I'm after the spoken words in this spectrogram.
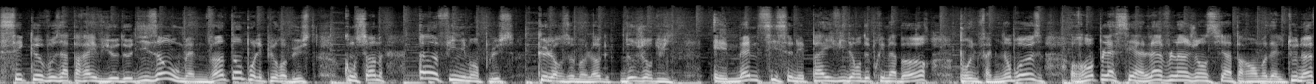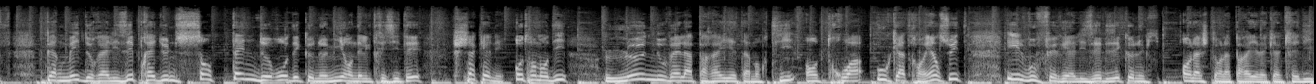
c'est que vos appareils vieux de 10 ans ou même 20 ans pour les plus robustes consomment infiniment plus que leurs homologues d'aujourd'hui. Et même si ce n'est pas évident de prime abord, pour une famille nombreuse, remplacer un lave-linge ancien par un modèle tout neuf permet de réaliser près d'une centaine d'euros d'économie en électricité chaque année. Autrement dit, le nouvel appareil est amorti en 3 ou 4 ans. Et ensuite, il vous fait réaliser des économies. En achetant l'appareil avec un crédit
